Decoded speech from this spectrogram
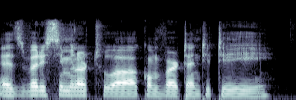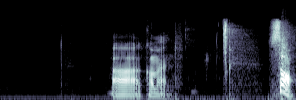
is very similar to a convert entity uh, command. So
